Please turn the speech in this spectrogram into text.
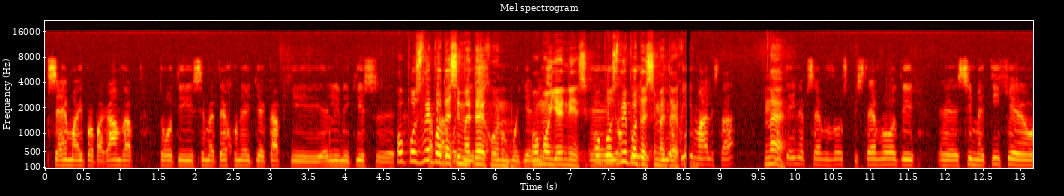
ψέμα ή προπαγάνδα το ότι συμμετέχουν και κάποιοι ελληνικής ε, Οπωσδήποτε συμμετέχουν ομογενείς. ομογενείς. Οπωσδήποτε οι οποίοι, συμμετέχουν. Οι οποίοι μάλιστα ναι. είτε είναι ψεύδος, πιστεύω ότι συμμετείχε ο,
